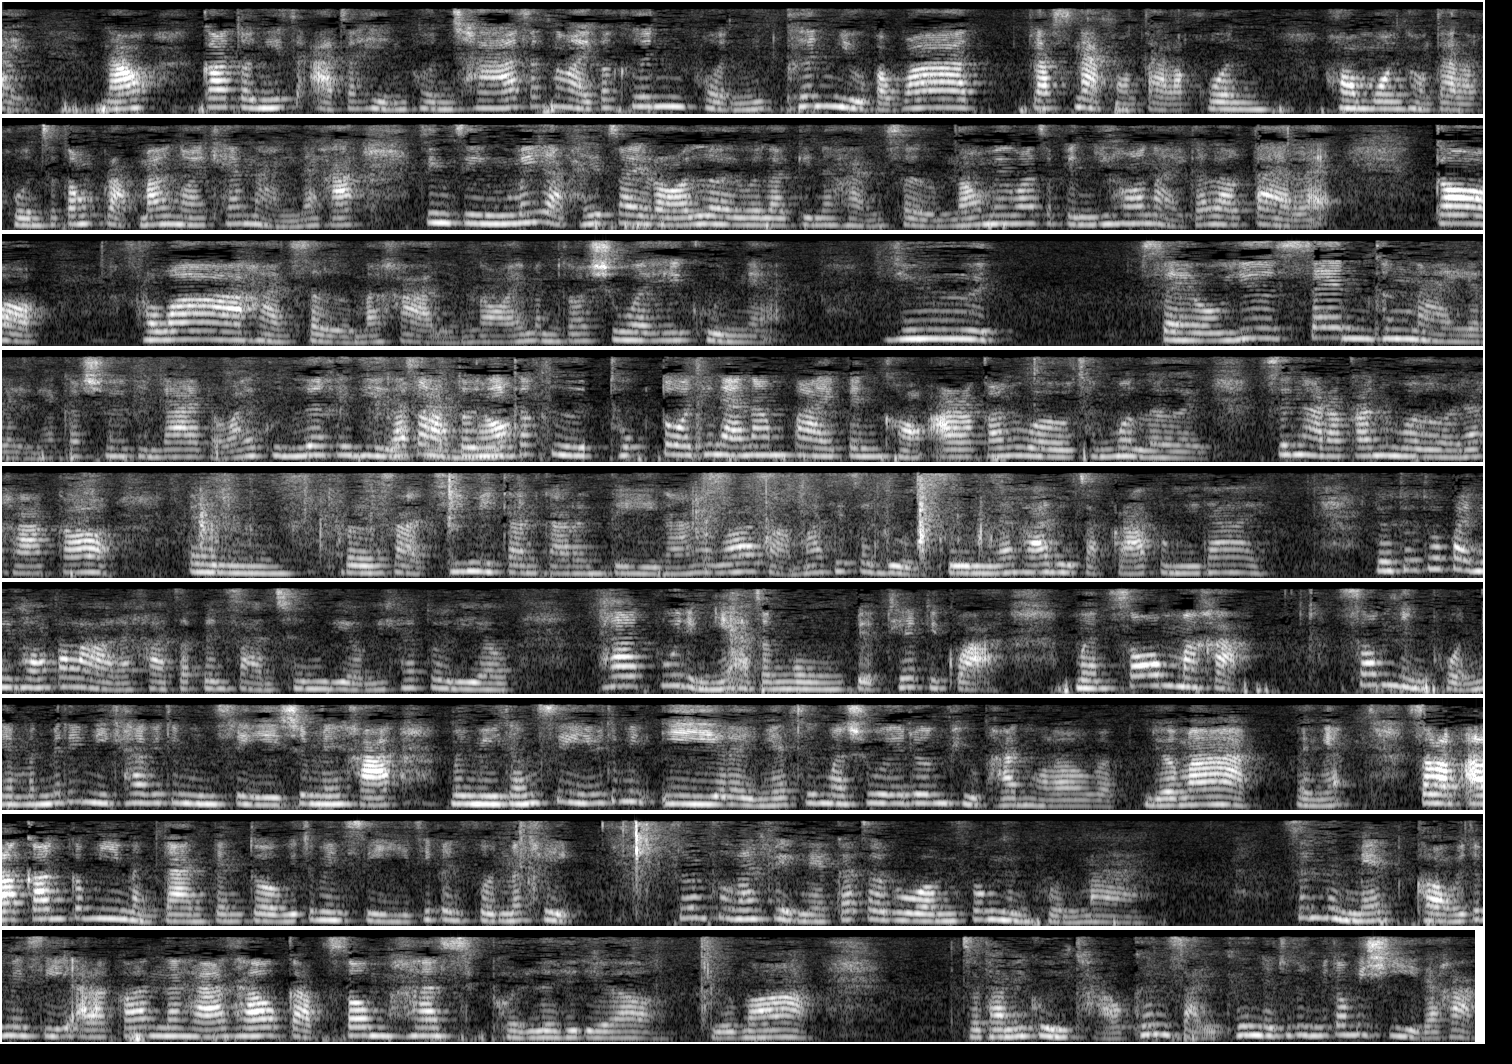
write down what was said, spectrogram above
เนาะก็ตัวนี้จะอาจจะเห็นผลช้าสักหน่อยก็ขึ้นผลขึ้นอยู่กับว่าลักษณะของแต่ละคนฮอร์โมนของแต่ละคนจะต้องปรับมากน้อยแค่ไหนนะคะ จริงๆ ไม่อยากให้ใจร้อนเลยเวลากินอาหารเสริมเนาะไม่ว่าจะเป็นยี่ห้อไหนก็แล้วแต่แหละ ก็เพราะว่าอาหารเสริมอะค่ะอย่างน้อยมันก็ช่วยให้คุณเนี่ยยืด เซลล์ยืดเส้นข้างในอะไรเงี้ยก็ช่วยคุณได้แต่ว่าให้คุณเลือกให้ดีแล้วสำหรับตัวนี้ก็คือทุกตัวที่แนะนำไปเป็นของ Aragon World ทั้งหมดเลย ซึ่ง Aragon World นะคะ ก็เป็นบริษัทที่มีการการันตีนะว่าสามารถที่จะดูดซึมนะคะ ดูจากกราฟตรงนี้ได้ โดยทั่วๆไปในท้องตลาดนะคะจะเป็นสารเชิงเดี่ยวมีแค่ตัวเดียว ถ้าพูดอย่างนี้อาจจะงงเปรียบเทียบดีกว่า เหมือนส้มอะค่ะ ส้มหนึ่งผลเนี่ยมันไม่ได้มีแค่วิตามินซีใช่ไหมคะ มันมีทั้งซีวิตามินอ e ีอะไรอย่างเงี้ยซึ่งมาช่วยเรื่องผิวพรรณของเราแบบเยอะมากอะไรเงี้ยสำหรับอารากอนก็มีเหมือนกันเป็นตัววิตามินซีที่เป็นฟูดแมทริกซึ่งฟูดแมทริกเนี่ยก็จะรวมส้มหนึ่งผลมา ซึ่งหนึ่งเม็ดของวิตามินซีอารากอนนะคะ เท่ากับส้มห้าสิบผลเลยทีเดียวเยอะมากจะทำให้คุณขาวขึ้นใสขึ้นโดยที่คุณไม่ต้องไปฉีดนะคะ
